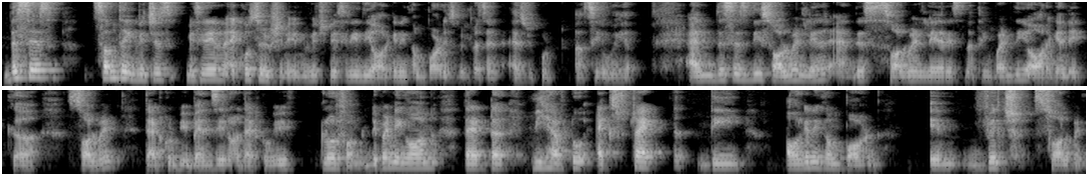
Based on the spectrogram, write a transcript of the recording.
this is something which is basically an aqueous solution in which basically the organic compound is been present as you could uh, see over here. And this is the solvent layer and this solvent layer is nothing but the organic uh, solvent. That could be benzene or that could be chloroform. Depending on that uh, we have to extract the organic compound in which solvent.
